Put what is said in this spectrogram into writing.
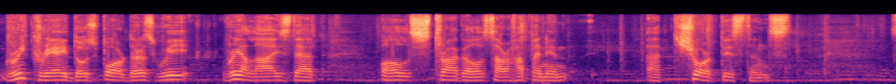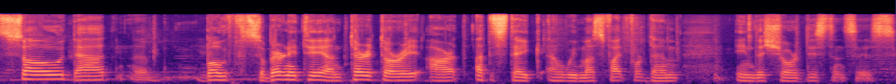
recreate those borders we realize that all struggles are happening at short distance so that uh, both sovereignty and territory are at stake and we must fight for them in the short distances.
